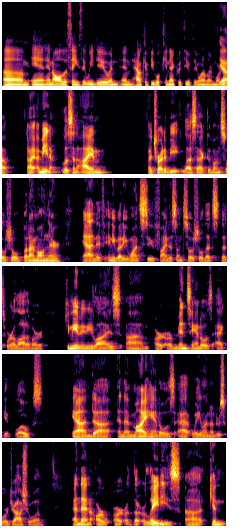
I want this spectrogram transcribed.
um, and and all the things that we do, and and how can people connect with you if they want to learn more? Yeah, I, I mean, listen, I am. I try to be less active on social, but I'm on there. And if anybody wants to find us on social, that's that's where a lot of our community lies. Um, our, our men's handle is at Get Blokes, and uh, and then my handle is at Whalen underscore Joshua, and then our our, the, our ladies uh, can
